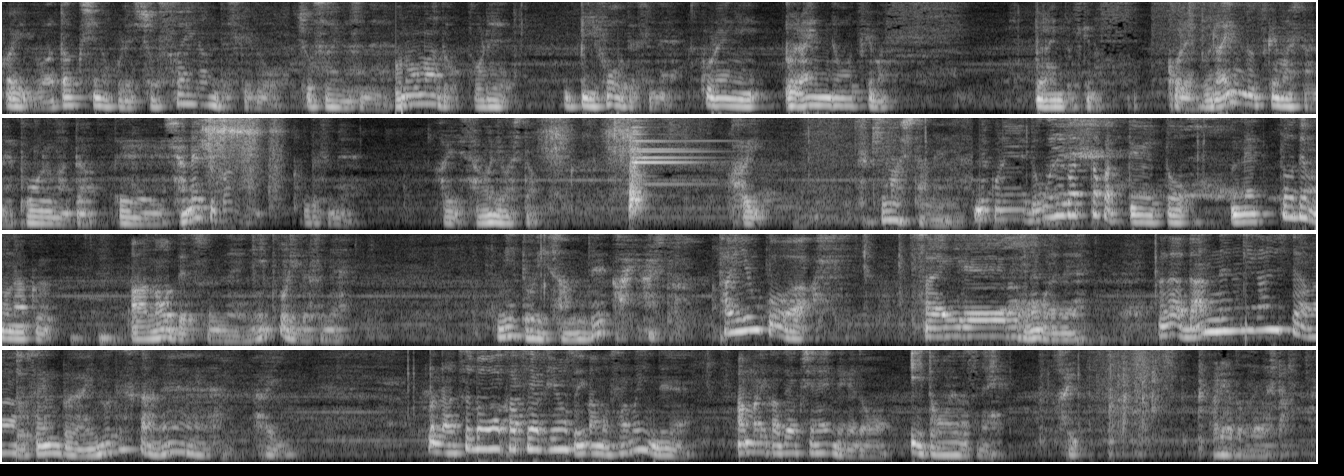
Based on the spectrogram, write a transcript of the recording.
はい私のこれ書斎なんですけど書斎ですね。この窓これビフォーですね。これにブラインドをつけます。ブラインドつけます。これブラインドつけましたね。ポール型。えー、シャネットバルですね。はい下がりました。はい。つきましたね。でこれどこで買ったかっていうとネットでもなくあのですねニトリですね。ニトリさんで買いました。太陽光は遮れますねこれでただ断熱に関しては除染ブラインドですからね。はい。夏場は活躍します。今もう寒いんであんまり活躍しないんだけどいいと思いますね。はい。ありがとうございました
